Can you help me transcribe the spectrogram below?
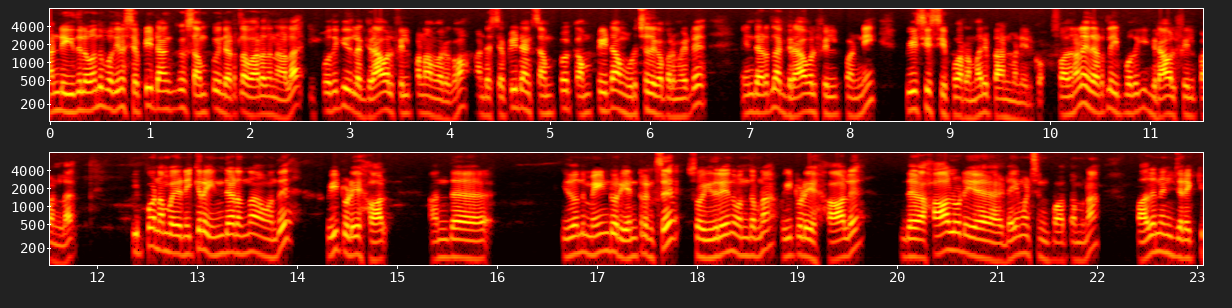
அண்ட் இதில் வந்து பார்த்தீங்கன்னா செப்டி டேங்க்கு சம்பு இந்த இடத்துல வரதுனால இப்போதைக்கு இதில் கிராவல் ஃபில் பண்ணாமல் இருக்கும். அண்ட் செப்டி டேங்க் சம்பு கம்ப்ளீட்டாக முடிச்சதுக்கு அப்புறமேட்டு இந்த இடத்துல கிராவல் ஃபில் பண்ணி பிசிசி போடுற மாதிரி பிளான் பண்ணியிருக்கோம். ஸோ அதனால் இந்த இடத்துல இப்போதைக்கு கிராவல் ஃபில் பண்ணல. இப்போ நம்ம நிற்கிற இந்த இடம் தான் வந்து வீட்டுடைய ஹால் அந்த இது வந்து மெயின் டோர் என்ட்ரன்ஸு ஸோ இதுலேருந்து வந்தோம்னா வீட்டுடைய ஹாலு இந்த ஹாலுடைய டைமென்ஷன் பார்த்தோம்னா பதினஞ்சரைக்கு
